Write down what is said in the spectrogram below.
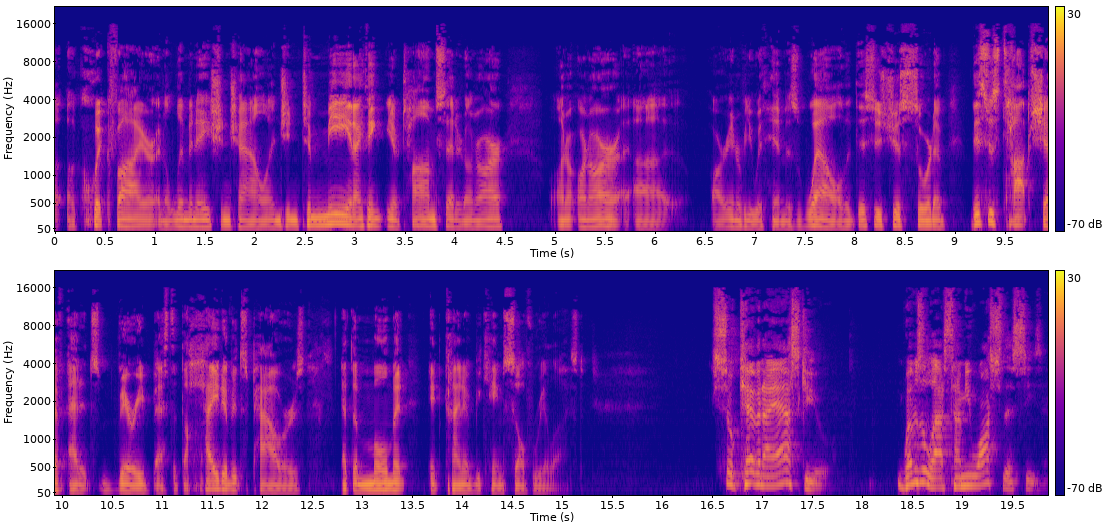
a, a quick fire, an elimination challenge. And to me, and I think, you know, Tom said it on our, on, on our, uh, our interview with him as well that this is just sort of this is top chef at its very best at the height of its powers at the moment it kind of became self-realized so, Kevin, I ask you, when was the last time you watched this season?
